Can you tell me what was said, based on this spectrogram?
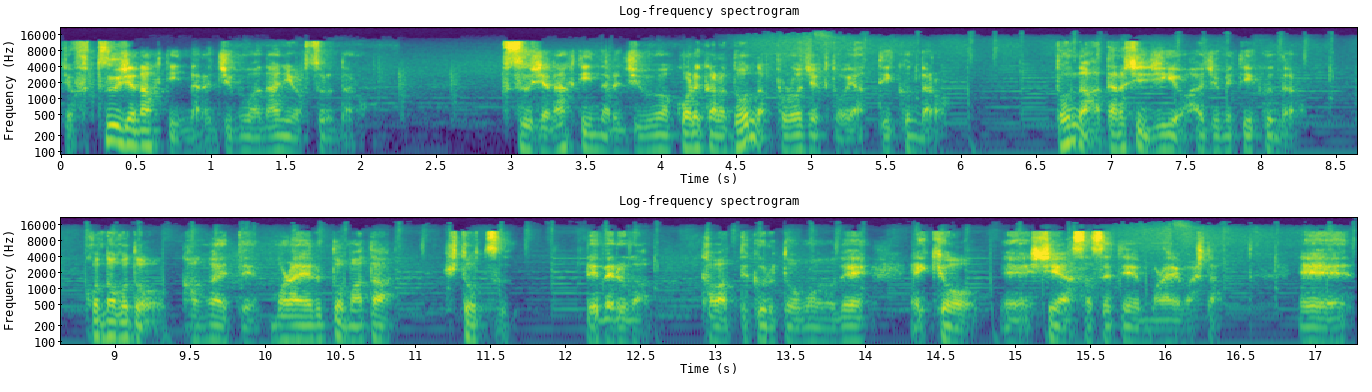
じゃあ普通じゃなくていいなら自分は何をするんだろう。普通じゃなくていいなら自分はこれからどんなプロジェクトをやっていくんだろう。どんな新しい事業を始めていくんだろう。こんなことを考えてもらえるとまた一つレベルが変わってくると思うので、え今日、えシェアさせてもらいました。え、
